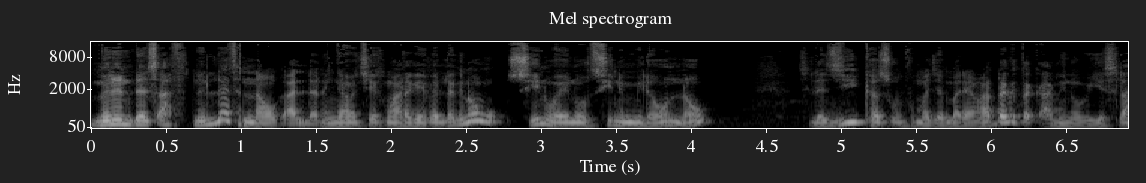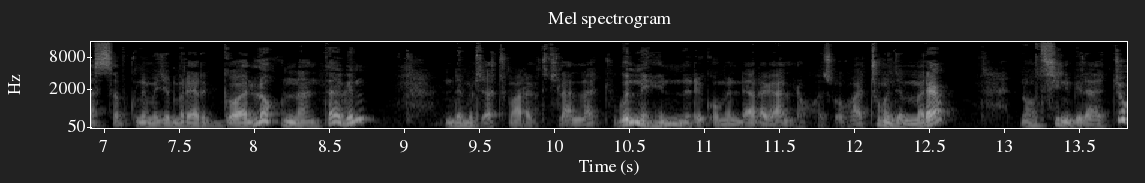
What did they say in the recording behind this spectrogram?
ምን እንደጻፍንለት እናውቃለን። እኛ check ማድረግ የፈለግነው seen ወይ not seen የሚለውን ነው። ስለዚህ ከጽሁፉ መጀመሪያ ማድረግ ጠቃሚ ነው ብዬ ስላሰብኩ ነው የመጀመሪያ አድርገዋለሁ። እናንተ ግን እንደ ምርጫችሁ ማድረግ ትችላላችሁ። ግን ይህን recommend አደርጋለሁ። ከጽሁፋችሁ መጀመሪያ not seen ቢላችሁ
